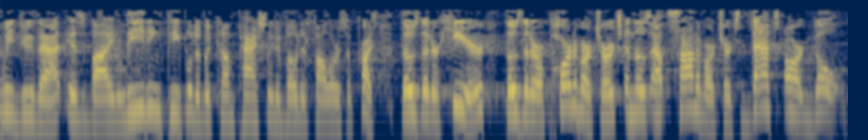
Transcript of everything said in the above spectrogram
we do that is by leading people to become passionately devoted followers of Christ. Those that are here, those that are a part of our church, and those outside of our church. That's our goal.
